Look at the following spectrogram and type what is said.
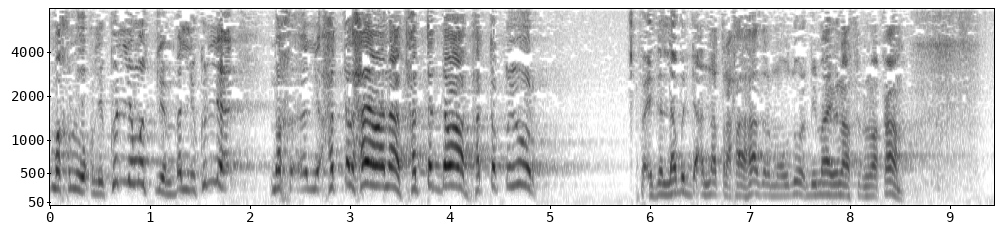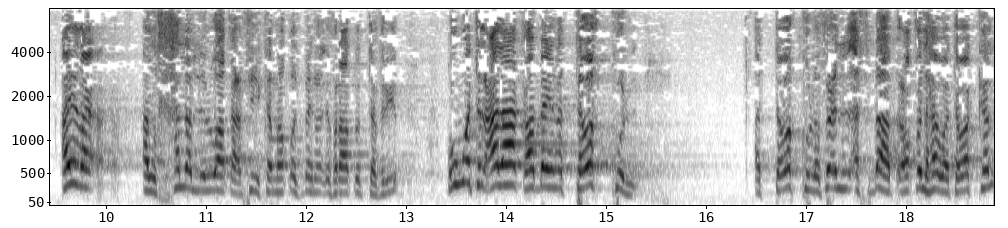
مخلوق لكل مسلم بل لكل مخ... حتى الحيوانات حتى الدواب حتى الطيور. فإذا لابد أن نطرح هذا الموضوع بما يناسب المقام. أيضا الخلل الواقع فيه كما قلت بين الإفراط والتفريط. قوة العلاقة بين التوكل التوكل وفعل الأسباب اعقلها وتوكل.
